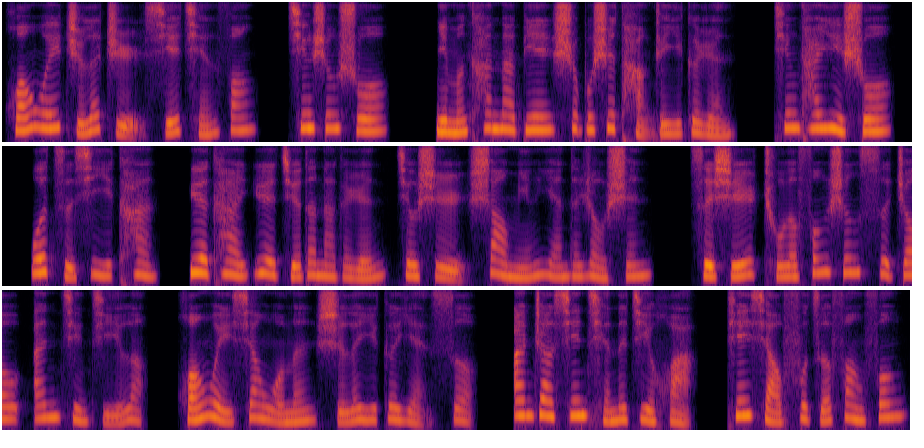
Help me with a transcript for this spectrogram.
黄伟指了指斜前方，轻声说。你们看那边是不是躺着一个人？听他一说，我仔细一看，越看越觉得那个人就是邵明言的肉身。此时除了风声，四周安静极了。黄伟向我们使了一个眼色，按照先前的计划，天晓负责放风，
